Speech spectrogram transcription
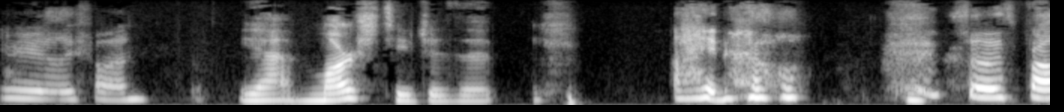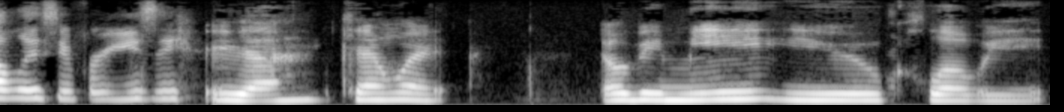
really fun. yeah." Marsh teaches it. I know. so it's probably super easy. Yeah, can't wait. It'll be me, you, Chloe,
